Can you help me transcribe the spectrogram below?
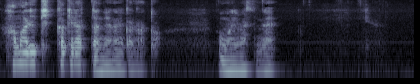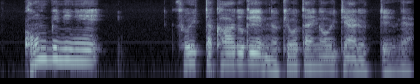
ハマるきっかけだったんじゃないかなと思いますね。コンビニにそういったカードゲームの筐体が置いてあるっていうね、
